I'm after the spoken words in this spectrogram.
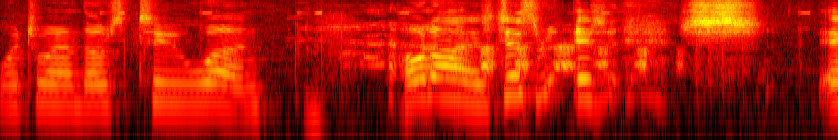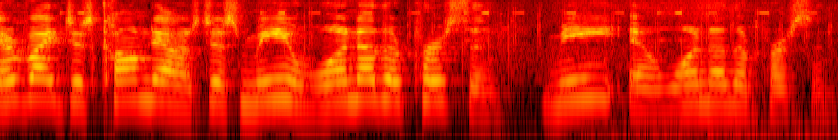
Which one of those two won? Hold on, it's just it's, shh. Everybody, just calm down. It's just me and one other person. Me and one other person.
